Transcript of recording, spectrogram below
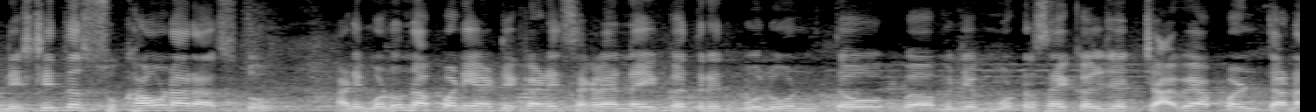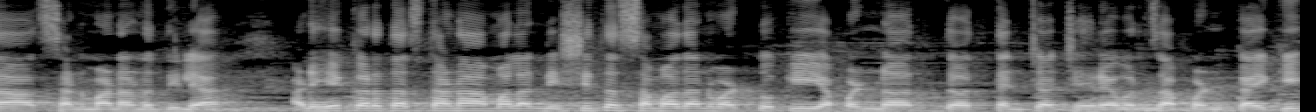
निश्चितच सुखावणारा असतो. आणि म्हणून आपण या ठिकाणी सगळ्यांना एकत्रित बोलवून तो म्हणजे मोटरसायकलच्या चाव्या आपण त्यांना सन्मानानं दिल्या आणि हे करत असताना आम्हाला निश्चितच समाधान वाटतो की आपण त- त्यांच्या चेहऱ्यावरचं आपण काय की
